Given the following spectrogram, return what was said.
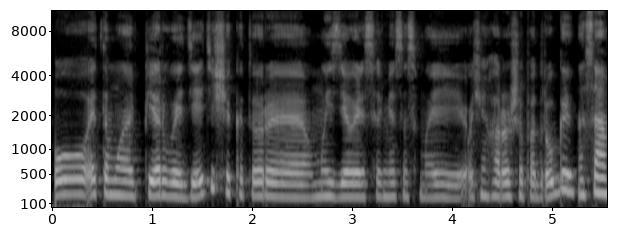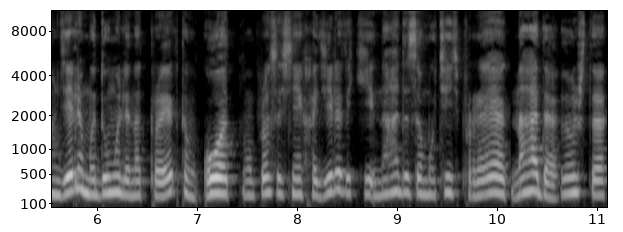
О, это мое первое детище, которое мы сделали совместно с моей очень хорошей подругой. На самом деле мы думали над проектом год. Мы просто с ней ходили такие, надо замутить проект, надо. Потому что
